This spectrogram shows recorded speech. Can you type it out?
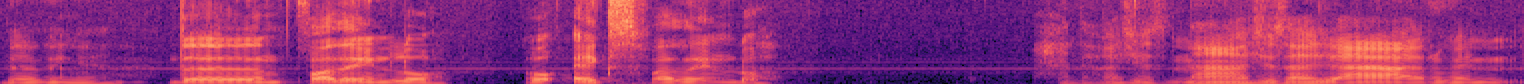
the thing. Yeah. the father in law or ex father in law. I just nah, I just I just ah Ruben.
